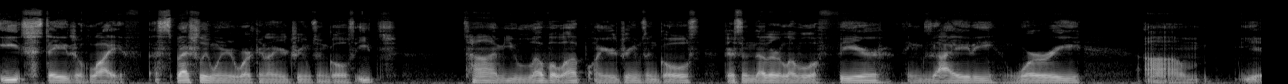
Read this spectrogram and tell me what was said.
each stage of life, especially when you're working on your dreams and goals, each time you level up on your dreams and goals, there's another level of fear, anxiety, worry, um, yeah,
